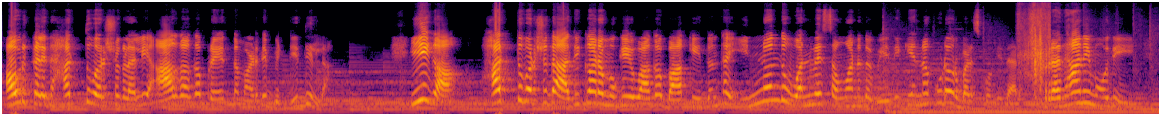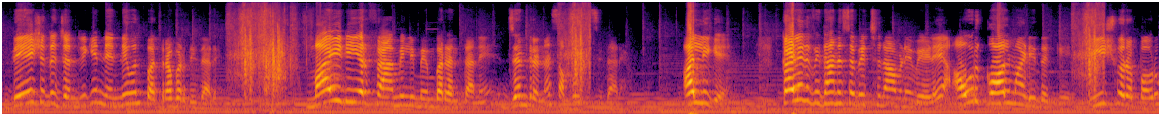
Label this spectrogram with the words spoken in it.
ಅವ್ರು ಕಳೆದ ಹತ್ತು ವರ್ಷಗಳಲ್ಲಿ ಆಗಾಗ ಪ್ರಯತ್ನ ಮಾಡದೆ ಬಿಟ್ಟಿದ್ದಿಲ್ಲ. ಈಗ ಹತ್ತು ವರ್ಷದ ಅಧಿಕಾರ ಮುಗಿಯುವಾಗ ಬಾಕಿ ಇದ್ದಂಥ ಇನ್ನೊಂದು ಒನ್ ವೇ ಸಂವಹನದ ವೇದಿಕೆಯನ್ನ ಕೂಡ ಅವರು ಬಳಸ್ಕೊಂಡಿದ್ದಾರೆ. ಪ್ರಧಾನಿ ಮೋದಿ ದೇಶದ ಜನರಿಗೆ ನಿನ್ನೆ ಒಂದು ಪತ್ರ ಬರೆದಿದ್ದಾರೆ. ಮೈ ಡಿಯರ್ ಫ್ಯಾಮಿಲಿ ಮೆಂಬರ್ ಅಂತಾನೆ ಜನರನ್ನ ಸಂಬೋಧಿಸಿದ್ದಾರೆ. ಅಲ್ಲಿಗೆ ಕಳೆದ ವಿಧಾನಸಭೆ ಚುನಾವಣೆ ವೇಳೆ ಅವರು ಕಾಲ್ ಮಾಡಿದ್ದಕ್ಕೆ ಈಶ್ವರಪ್ಪ ಅವರು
